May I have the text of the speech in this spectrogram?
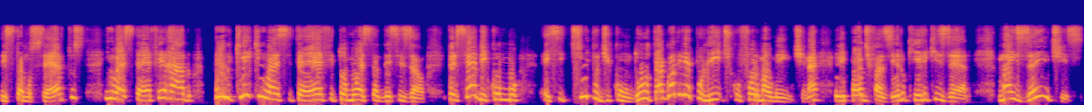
estamos certos e o STF errado. Por que, que o STF tomou essa decisão? Percebe como esse tipo de conduta, agora ele é político formalmente, né? Ele pode fazer o que ele quiser. Mas antes,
